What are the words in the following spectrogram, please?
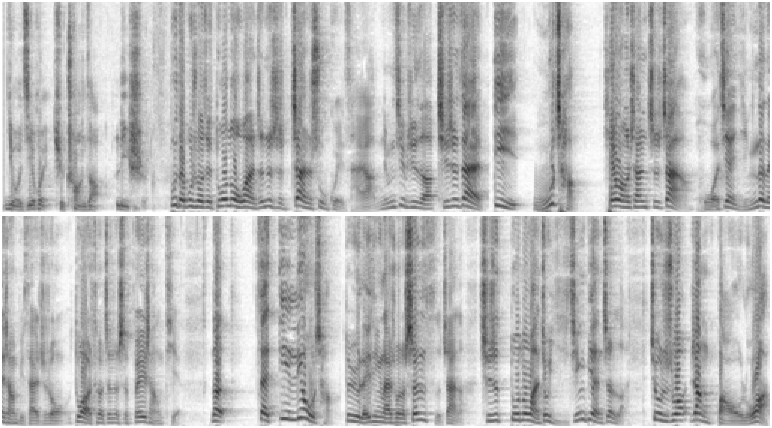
有机会去创造历史。不得不说，这多诺万真的是战术鬼才啊！你们记不记得，其实，在第五场天王山之战啊，火箭赢的那场比赛之中，多尔特真的是非常铁。那在第六场对于雷霆来说的生死战呢，其实多诺万就已经变阵了，就是说让保罗啊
